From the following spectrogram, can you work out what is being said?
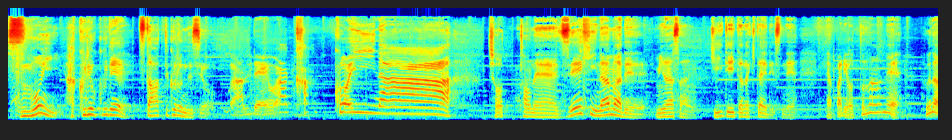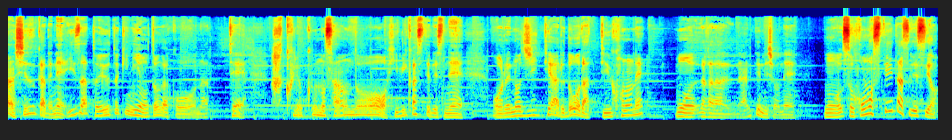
すごい迫力で伝わってくるんですよあれはかっこいいなあちょっとね是非生で皆さん聞いていただきたいですね。やっぱり大人はね普段静かでねいざという時に音がこう鳴って迫力のサウンドを響かせてですね俺の GTR どうだっていうこのねもうだから何て言うんでしょうね。もうそこもステータスですよ。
